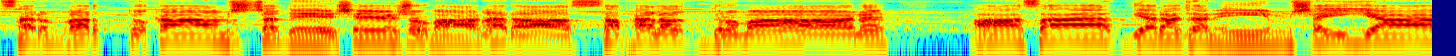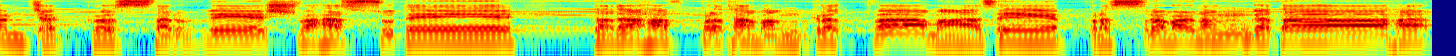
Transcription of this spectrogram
सर्वर्तुकांश्च देशेषु वानराः सफलद्रुमान्। आसाद्य रजनीम् शय्याम् चक्रुः सर्वेष्वः सुते। तदहः प्रथमम् कृत्वा मासे प्रस्रवणम् गताः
